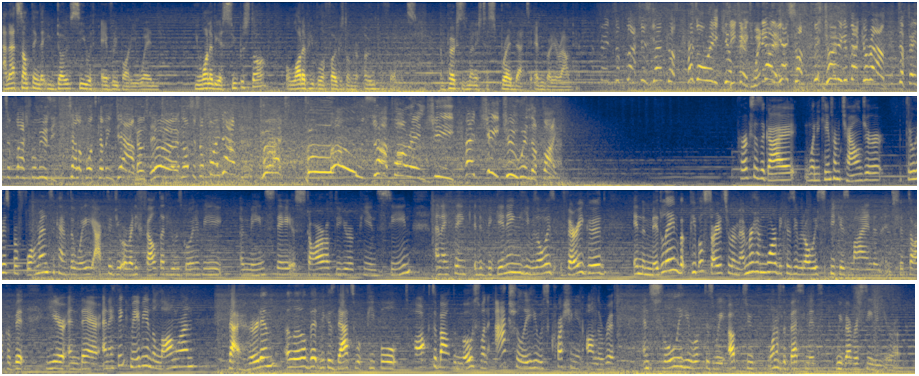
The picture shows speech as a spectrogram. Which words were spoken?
And that's something that you don't see with everybody when you want to be a superstar, a lot of people are focused on their own performance. And Perkz has managed to spread that to everybody around him. Defensive flashes, Jankos has already killed G2's him. winning now this. Jankos is turning it back around. Defensive flash from Uzi. Teleport's coming down. Comes They're Perkz. Not just to find out. Perkz blows up RNG and G2 win the fight. Perkz is a guy, when he came from Challenger, through his performance and kind of the way he acted, you already felt that he was going to be a mainstay, a star of the European scene. And I think in the beginning, he was always very good in the mid lane, but people started to remember him more because he would always speak his mind and, and shit talk a bit here and there. And I think maybe in the long run, that hurt him a little bit because that's what people talked about the most when actually he was crushing it on the Rift. And slowly he worked his way up to one of the best mids we've ever seen in Europe.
